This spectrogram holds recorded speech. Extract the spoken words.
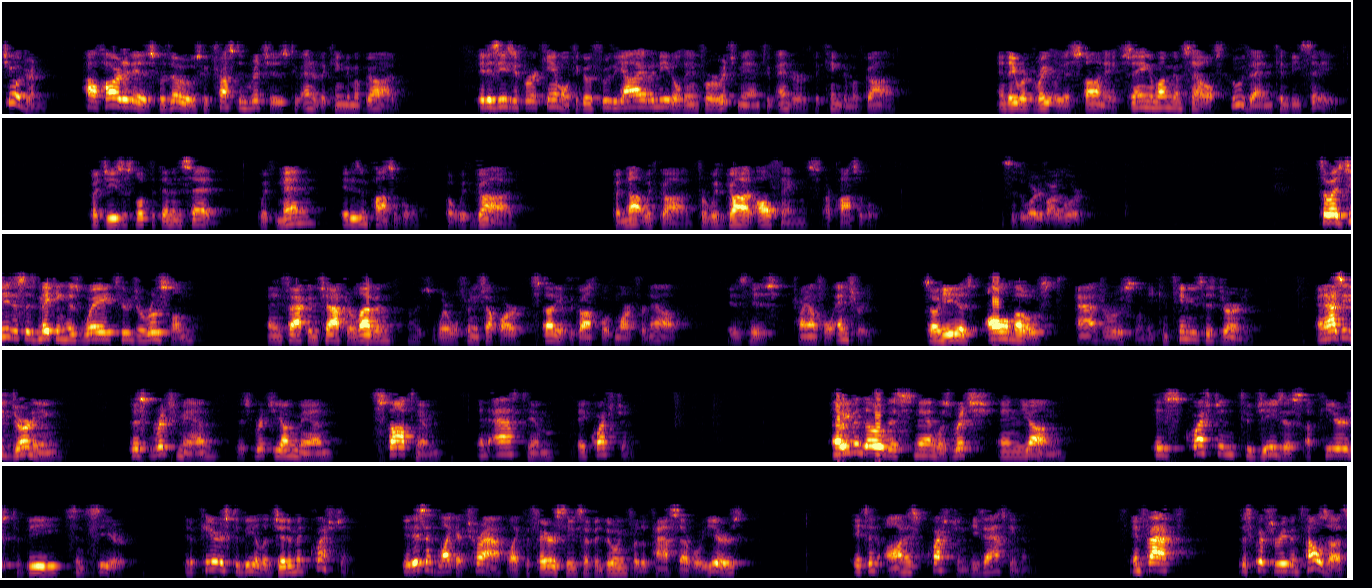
Children, how hard it is for those who trust in riches to enter the kingdom of God. It is easier for a camel to go through the eye of a needle than for a rich man to enter the kingdom of God. And they were greatly astonished, saying among themselves, Who then can be saved? But Jesus looked at them and said, With men it is impossible, but with God, but not with God, for with God all things are possible. This is the word of our Lord. So as Jesus is making his way to Jerusalem, and in fact in chapter 11, where we'll finish up our study of the Gospel of Mark for now, is his triumphal entry. So he is almost at Jerusalem. He continues his journey. And as he's journeying, this rich man, this rich young man, stopped him and asked him a question. Now, even though this man was rich and young, his question to Jesus appears to be sincere. It appears to be a legitimate question. It isn't like a trap like the Pharisees have been doing for the past several years. It's an honest question he's asking them. In fact, the scripture even tells us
